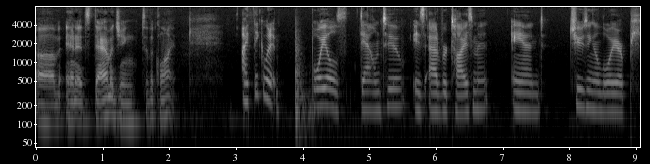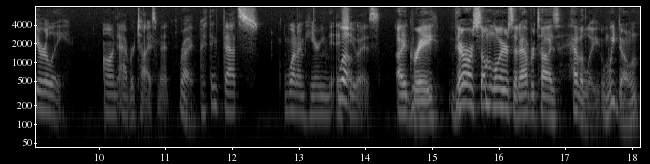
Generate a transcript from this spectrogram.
um, and it's damaging to the client. I think what it boils down to is advertisement and choosing a lawyer purely on advertisement. Right. I think that's what I'm hearing the Well, issue is. I agree. There are some lawyers that advertise heavily, and we don't.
